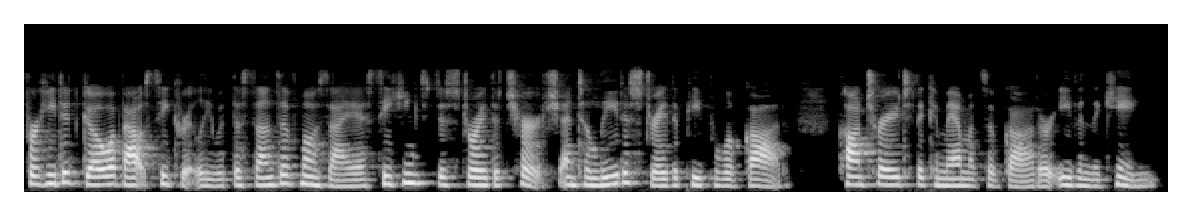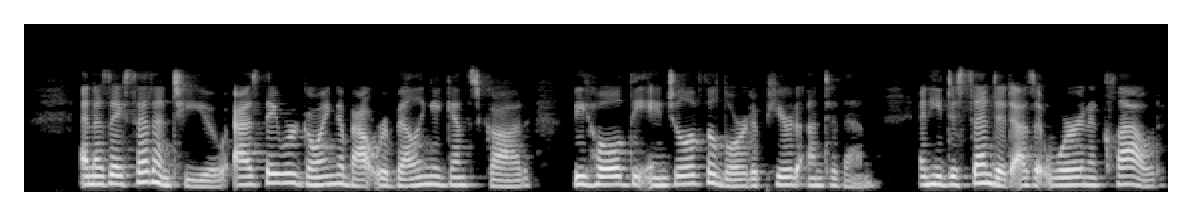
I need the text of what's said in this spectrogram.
for he did go about secretly with the sons of Mosiah, seeking to destroy the church and to lead astray the people of God, contrary to the commandments of God, or even the king. And as I said unto you, as they were going about rebelling against God, behold, the angel of the Lord appeared unto them, and he descended as it were in a cloud,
